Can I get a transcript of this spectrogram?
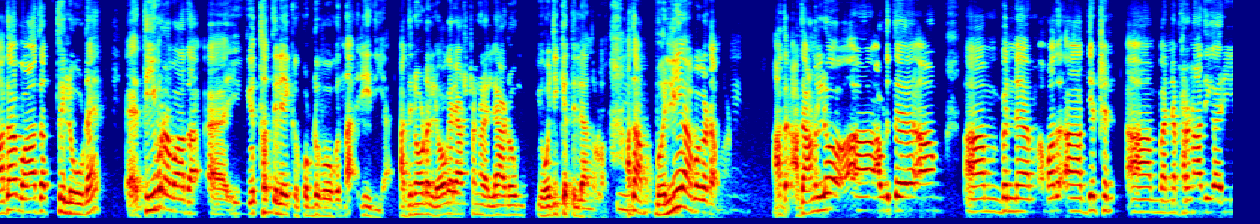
മതവാദത്തിലൂടെ തീവ്രവാദ യുദ്ധത്തിലേക്ക് കൊണ്ടുപോകുന്ന രീതിയാണ്. അതിനോട് ലോകരാഷ്ട്രങ്ങൾ എല്ലായിടവും യോജിക്കത്തില്ല എന്നുള്ളത്. അത് വലിയ അപകടമാണ്. അത് അതാണല്ലോ അവിടുത്തെ പിന്നെ അധ്യക്ഷൻ പിന്നെ ഭരണാധികാരി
